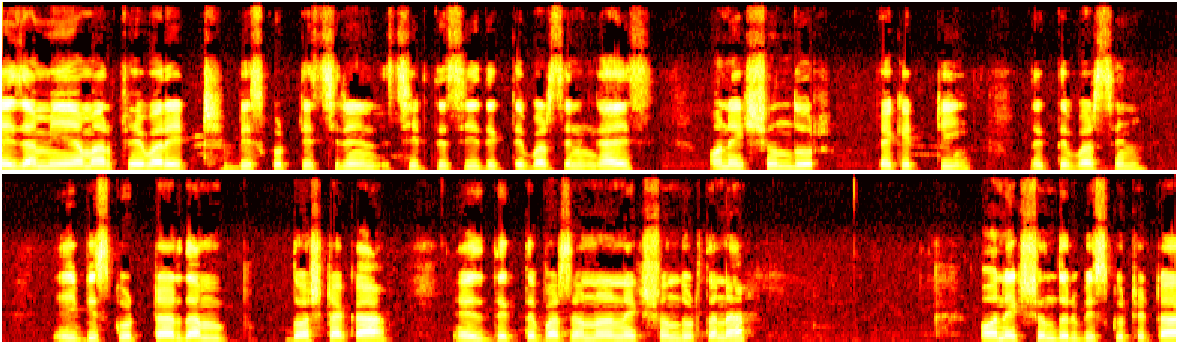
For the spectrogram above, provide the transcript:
এই যে আমি আমার ফেভারিট বিস্কুটটি ছিঁড়ে, ছিঁড়তেছি, দেখতে পাচ্ছেন গাইস অনেক সুন্দর প্যাকেটটি, দেখতে পাচ্ছেন। এই বিস্কুটটার দাম দশ টাকা, এই দেখতে পাচ্ছেন, অনেক সুন্দর, তাই না? অনেক সুন্দর বিস্কুট এটা,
